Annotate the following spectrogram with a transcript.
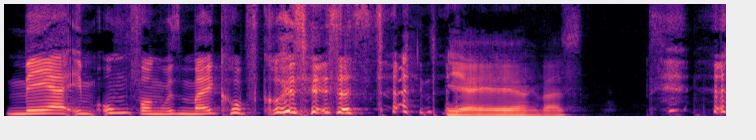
mehr im Umfang, was mein Kopf größer ist als dein. Ja, ja, ja, ich weiß.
